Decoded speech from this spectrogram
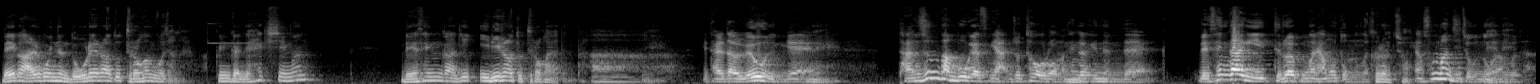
내가 알고 있는 노래라도 들어간 거잖아요. 그러니까 이제 핵심은 내 생각이 일이라도 들어가야 된다. 아, 이 달달 외우는 게 네. 단순 반복이라서 그게 안 좋다고만 생각했는데 내 생각이 들어갈 공간이 아무것도 없는 거죠. 그렇죠. 그냥 손만 진짜 운동을 네네. 하는 거죠.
